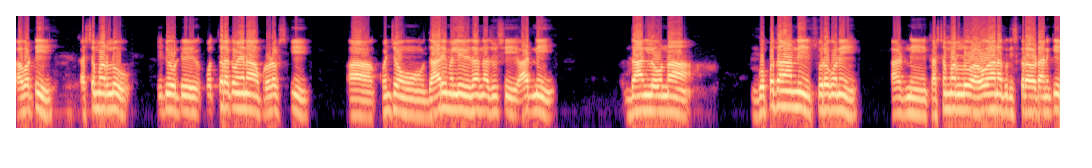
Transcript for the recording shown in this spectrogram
కాబట్టి కస్టమర్లు ఇటువంటి కొత్త రకమైన ప్రొడక్ట్స్కి కొంచెం దారి మళ్ళీ విధంగా చూసి వాటిని దానిలో ఉన్న గొప్పతనాన్ని చూరగొని వాటిని కస్టమర్లు అవగాహనకు తీసుకురావడానికి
